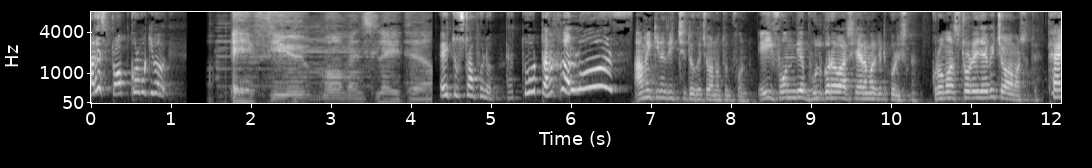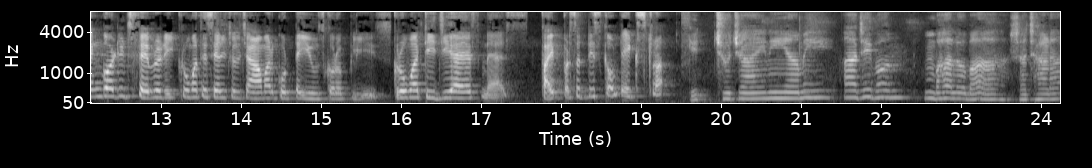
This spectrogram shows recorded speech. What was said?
আরে স্টপ করব কীভাবে? A few moments later. এই তো স্টপ হলো। এত টাকা লস আমি কিনে দিচ্ছি তোকে চ নতুন ফোন এই ফোন দিয়ে ভুল করে আর শেয়ার মার্কেট করিস না। ক্রোমা স্টোরে যাবি চ আমার সাথে। থ্যাংক গড ইটস ফেব্রুয়ারি ক্রোমাতে সেল চলছে। আমার কোডটা ইউজ করো প্লিজ ক্রোমা টিজিআইএফ ন্যাস ফাইভ পার্সেন্ট ডিসকাউন্ট এক্সট্রা কিচ্ছু চাইনি আমি আজীবন ভালোবাসা ছাড়া।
